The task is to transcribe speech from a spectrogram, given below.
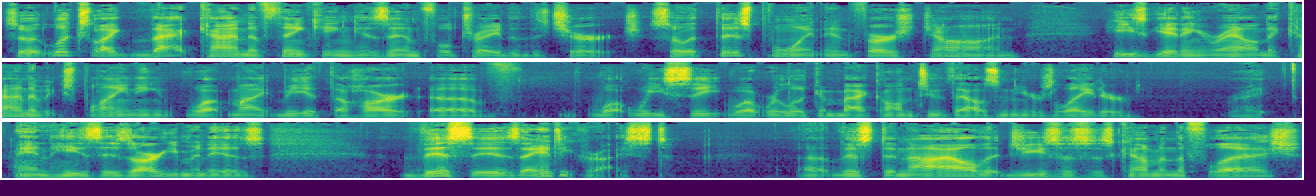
So it looks like that kind of thinking has infiltrated the church. So at this point in First John, he's getting around to kind of explaining what might be at the heart of what we see, what we're looking back on two thousand years later. Right. And his his argument is this is Antichrist. Uh, this denial that Jesus has come in the flesh,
